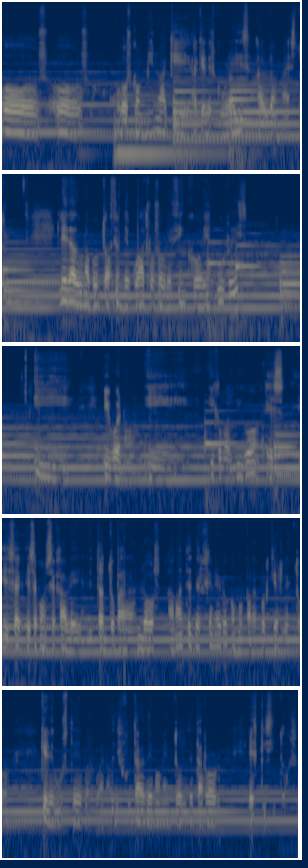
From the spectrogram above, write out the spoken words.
os, os, convino a que, a que descubráis al gran maestro. Le he dado una puntuación de 4 sobre 5 en Goodreads y, bueno, y y como os digo, es, es, aconsejable tanto para los amantes del género como para cualquier lector que le guste pues bueno, disfrutar de momentos de terror exquisitos.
